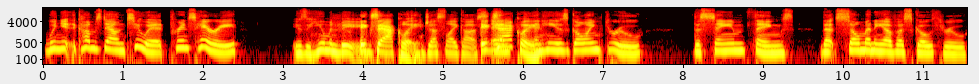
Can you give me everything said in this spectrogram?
when it comes down to it, Prince Harry is a human being, exactly. Just like us, And- Exactly. and, he is going through the same things that so many of us go through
